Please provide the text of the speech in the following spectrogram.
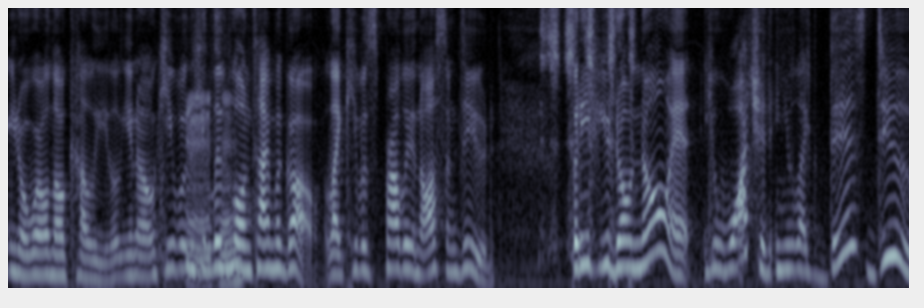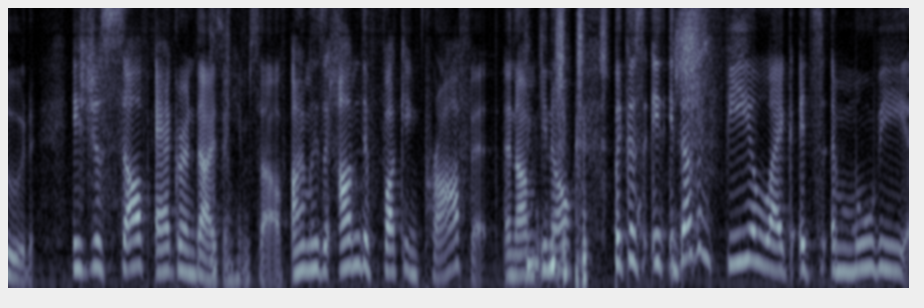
you know we all know Khalil you know he wa- he lived a long time ago like he was probably an awesome dude but if you don't know it you watch it and you're like this dude is just self-aggrandizing himself. I'm he's like I'm the fucking prophet, and I'm you know because it, it doesn't feel like it's a movie,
